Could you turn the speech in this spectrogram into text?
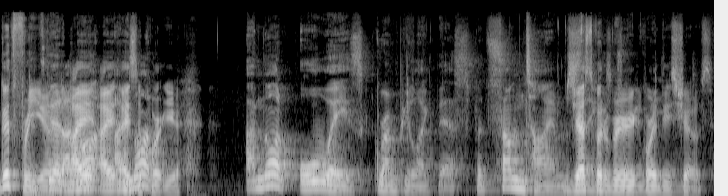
Good for you. good. I not- I, I I'm not- support you. I'm not always grumpy like this, but sometimes Just when we record me. these shows.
